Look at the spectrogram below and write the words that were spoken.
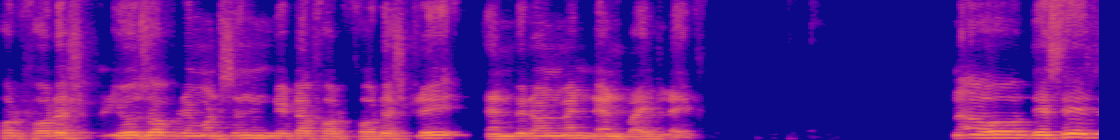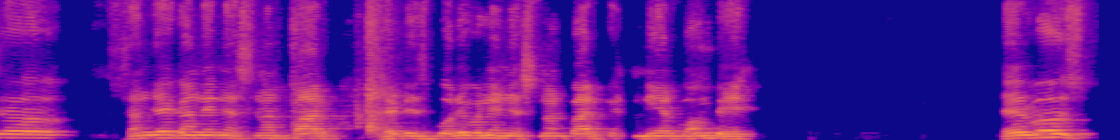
for forest use of remote sensing data for forestry, environment, and wildlife. Now this is uh, Sanjay Gandhi National Park, that is Borivali National Park near Bombay. There was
